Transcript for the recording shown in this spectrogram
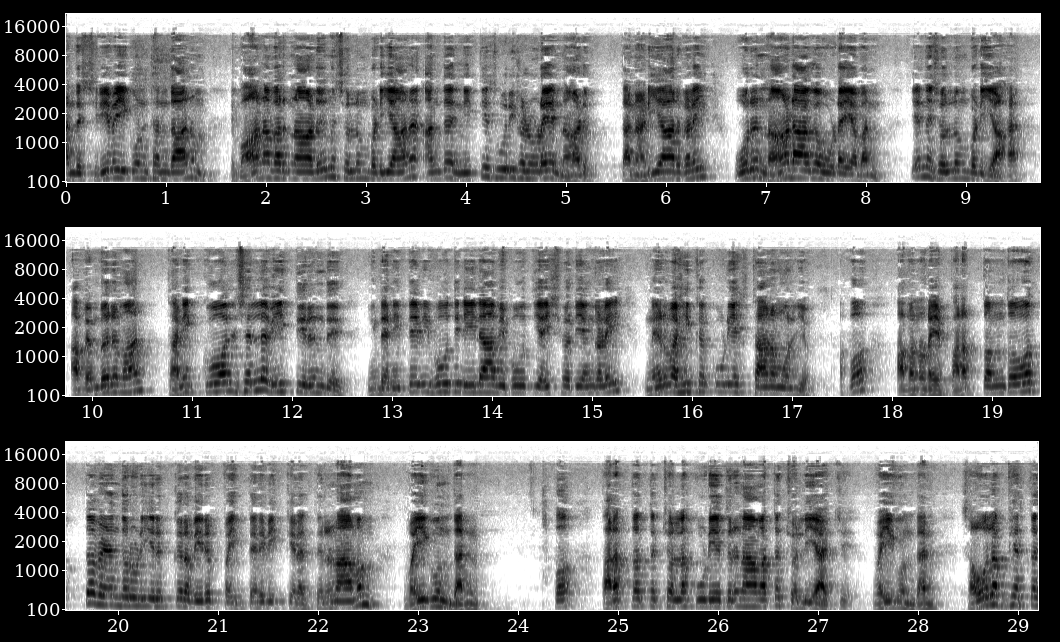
அந்த ஸ்ரீவைகுண்டம் தானும் வானவர் நாடுன்னு சொல்லும்படியான அந்த நித்திய சூரிகளுடைய நாடு. தன் அடியார்களை ஒரு நாடாக உடையவன் என்று சொல்லும்படியாக அவ்வெம்பெருமான் தனிக்கோல் செல்ல வீத்திருந்து இந்த நித்திய விபூதி லீலா விபூதி ஐஸ்வர்யங்களை நிர்வகிக்கக்கூடிய ஸ்தானமூல்யம். அப்போ அவனுடைய பரத்தந்தோத்த விழுந்தருளி இருக்கிற விருப்பை தெரிவிக்கிற திருநாமம் வைகுந்தன். அப்போ பரத்வத்தை சொல்லக்கூடிய திருநாமத்தை சொல்லியாச்சு வைகுந்தன். சௌலபியத்தை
